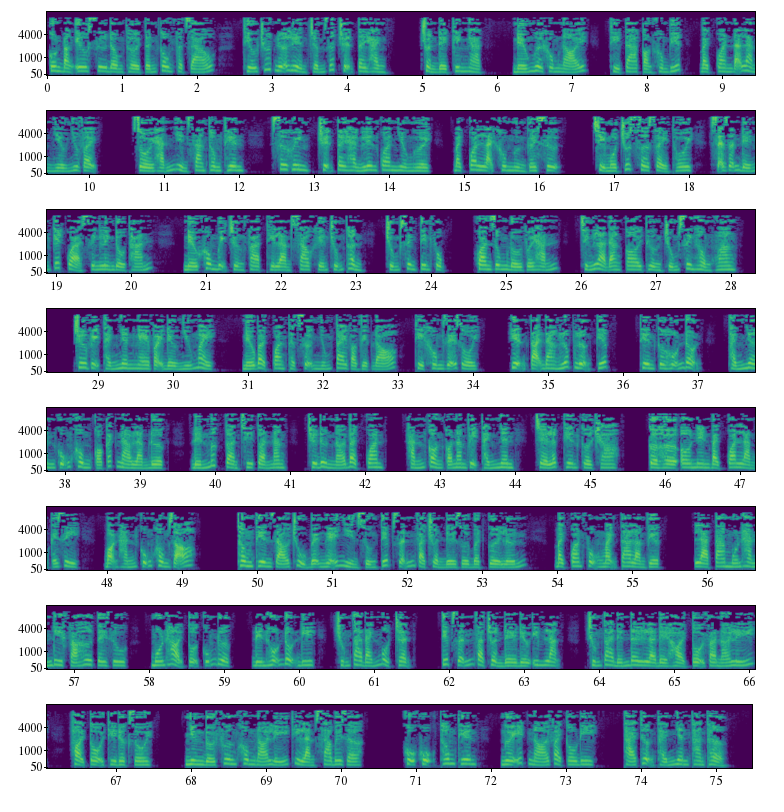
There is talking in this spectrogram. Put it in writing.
Côn bằng yêu sư đồng thời tấn công Phật giáo, thiếu chút nữa liền chấm dứt chuyện Tây Hành. Chuẩn đề kinh ngạc, nếu ngươi không nói, thì ta còn không biết, bạch quan đã làm nhiều như vậy. Rồi hắn nhìn sang thông thiên, sư huynh, chuyện Tây Hành liên quan nhiều người, bạch quan lại không ngừng gây sự. Chỉ một chút sơ sẩy thôi, sẽ dẫn đến kết quả sinh linh đồ thán. Nếu không bị trừng phạt thì làm sao khiến chúng thần, chúng sinh tin phục. Khoan dung đối với hắn, chính là đang coi thường chúng sinh hồng hoang. Chư vị thánh nhân nghe vậy đều nhíu mày, nếu bạch quan thật sự nhúng tay vào việc đó, thì không dễ rồi. Hiện tại đang lúc lượng kiếp, thiên cơ hỗn độn, thánh nhân cũng không có cách nào làm được, đến mức toàn chi toàn năng, chứ đừng nói bạch quan, hắn còn có năm vị thánh nhân, trời lấp thiên cơ cho. Cờ hờ ô nên bạch quan làm cái gì, bọn hắn cũng không rõ. Thông thiên giáo chủ bệ nghễ nhìn xuống tiếp dẫn và chuẩn đề rồi bật cười lớn. Bạch quan phụng mạnh ta làm việc, là ta muốn hắn đi phá hư Tây Du, muốn hỏi tội cũng được, đến hỗn độn đi, chúng ta đánh một trận. Tiếp dẫn và chuẩn đề đều im lặng, chúng ta đến đây là để hỏi tội và nói lý hỏi tội thì được rồi, nhưng đối phương không nói lý thì làm sao bây giờ? Khụ khụ thông thiên, người ít nói vài câu đi, Thái Thượng Thánh Nhân than thở.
